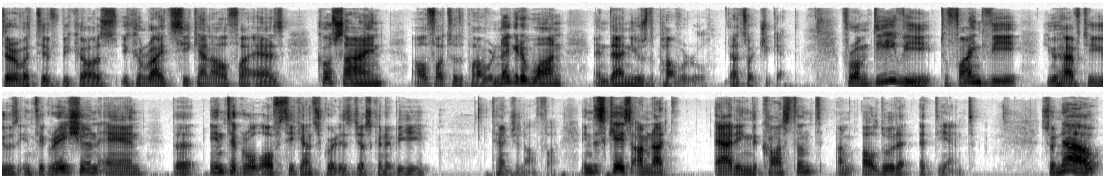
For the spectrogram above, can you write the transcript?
derivative because you can write secant alpha as cosine alpha to the power negative 1 and then use the power rule. That's what you get. From dv to find v, you have to use integration and the integral of secant squared is just going to be tangent alpha. In this case, I'm not adding the constant. i will do it at the end. So now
